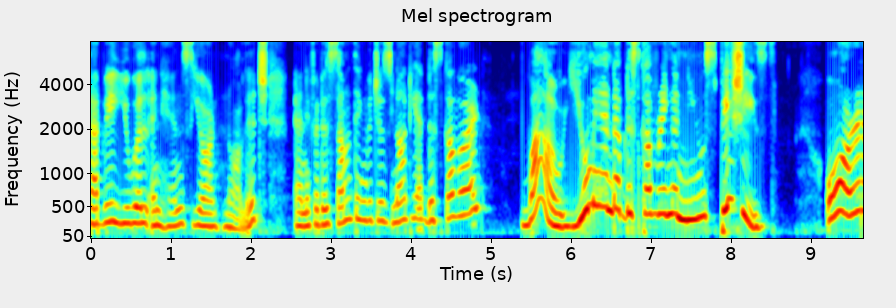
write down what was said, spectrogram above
That way, you will enhance your knowledge. And if it is something which is not yet discovered, wow, you may end up discovering a new species. Or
